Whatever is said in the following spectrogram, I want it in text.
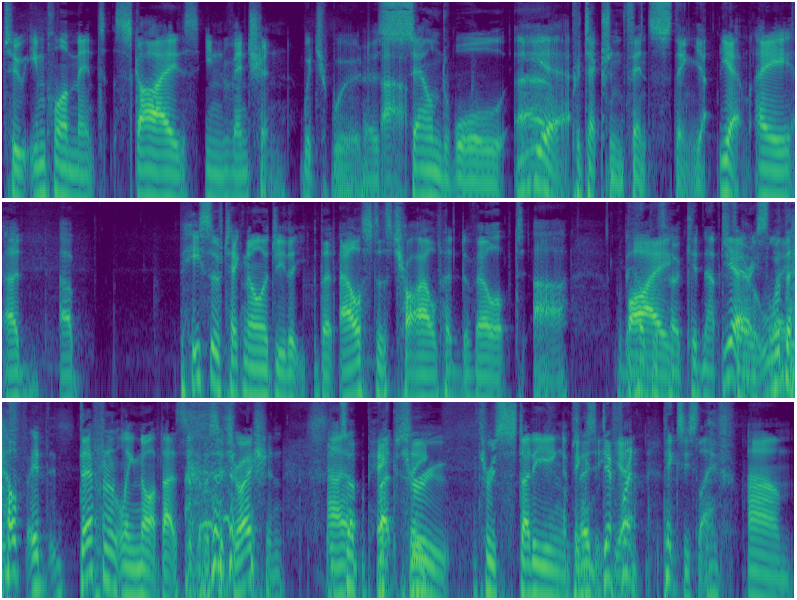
to implement Sky's invention, which would A uh, sound wall uh, yeah. protection fence thing. Yeah. yeah, a, a a piece of technology that that Alistair's child had developed uh, by her kidnapped yeah, fairy with the help. It definitely not that sort of a situation. It's uh, a but through through studying a pixie. Slave. Different. Pixie slave. Um,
